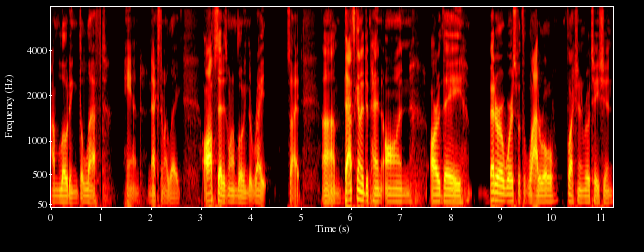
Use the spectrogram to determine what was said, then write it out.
I'm loading the left hand next to my leg. Offset is when I'm loading the right side. Um, that's going to depend on are they better or worse with lateral flexion and rotation.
